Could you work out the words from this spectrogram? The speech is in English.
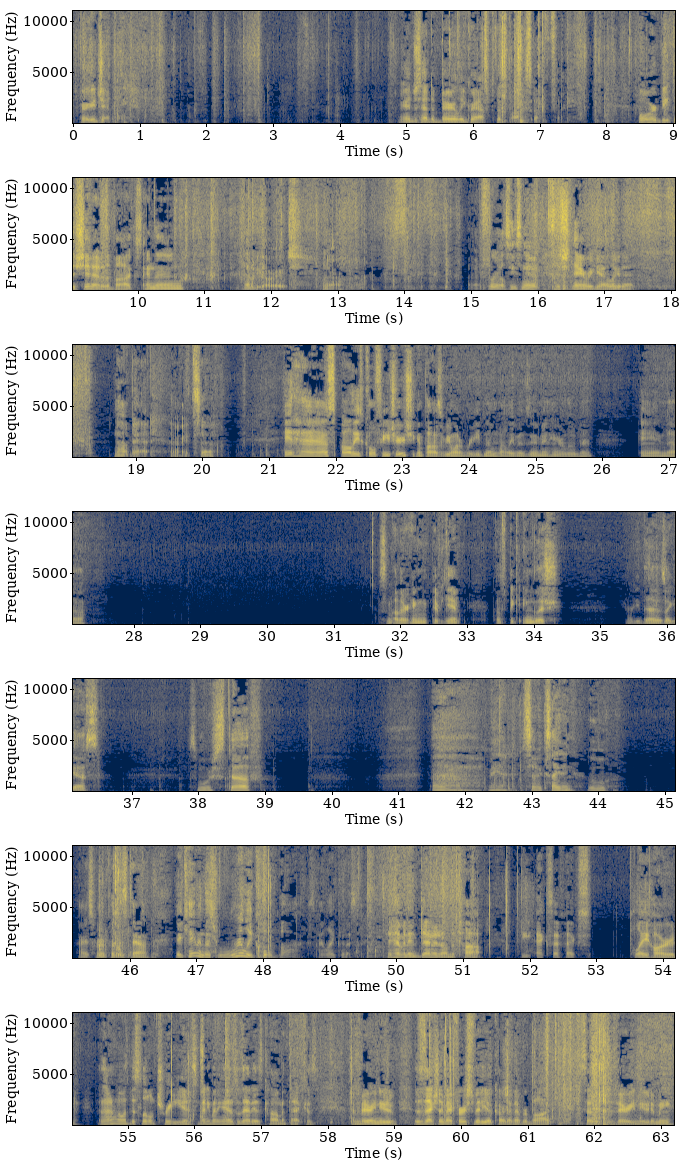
very gently. I just had to barely grasp this box. Oh, fuck. Or beat the shit out of the box, and then that'll be alright. No. For real, see Snoop? There we go, look at that. Not bad. Alright, so. It has all these cool features. You can pause if you want to read them. I'll even zoom in here a little bit. And, uh, some other, if you can't, don't speak English, read those, I guess. Some more stuff. Oh, man, so exciting. Ooh. Alright, so we're gonna put this down. It came in this really cool box. I like this. They have it indented on the top. The XFX Play Hard. And I don't know what this little tree is. If anybody knows what that is, comment that because I'm very new. To, this is actually my first video card I've ever bought, so this is very new to me.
